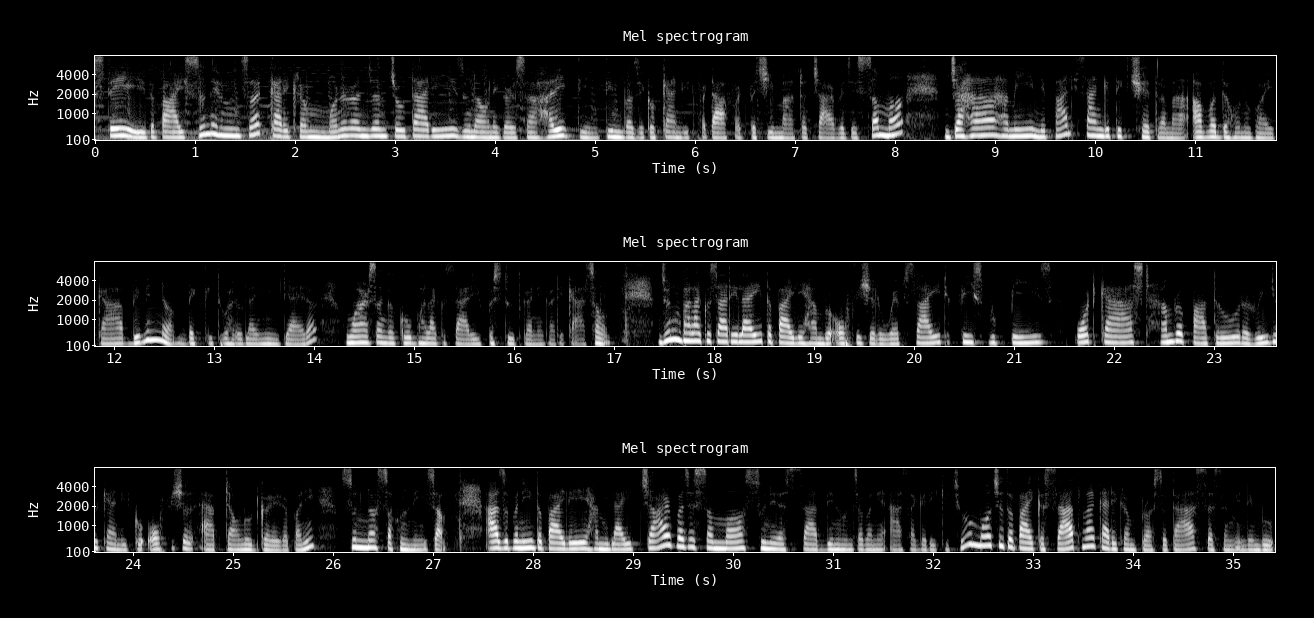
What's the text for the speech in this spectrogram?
नमस्ते। तपाईँ सुन्दै हुनुहुन्छ कार्यक्रम मनोरञ्जन चौतारी। जुन आउने गर्छ हरेक दिन तिन बजेको क्यान्डिड फटाफटपछि मात्र चार बजेसम्म जहाँ हामी नेपाली साङ्गीतिक क्षेत्रमा आबद्ध हुनुभएका विभिन्न व्यक्तित्वहरूलाई निम्त्याएर उहाँहरूसँगको भलाकुसारी प्रस्तुत गर्ने गरेका छौँ। जुन भलाकुसारीलाई तपाईँले हाम्रो official website Facebook page podcast Hamro Patro र रेडियो क्यान्डिडको अफिसियल एप डाउनलोड गरेर पनि सुन्न सक्नुहुनेछ आज पनि तपाईँले हामीलाई चार बजेसम्म सुनेर साथ दिनुहुन्छ भन्ने आशा गरेकी छु। म छु तपाईँको साथमा कार्यक्रम प्रस्तुता ससमी लिम्बू।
